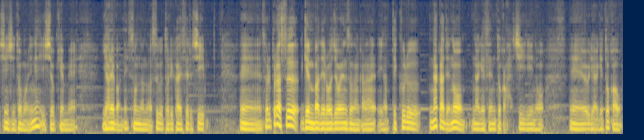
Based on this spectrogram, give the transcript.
ー、心身ともにね一生懸命やればねそんなのはすぐ取り返せるしえー、それプラス現場で路上演奏なんかやってくる中での投げ銭とか CD の、えー、売り上げとかを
